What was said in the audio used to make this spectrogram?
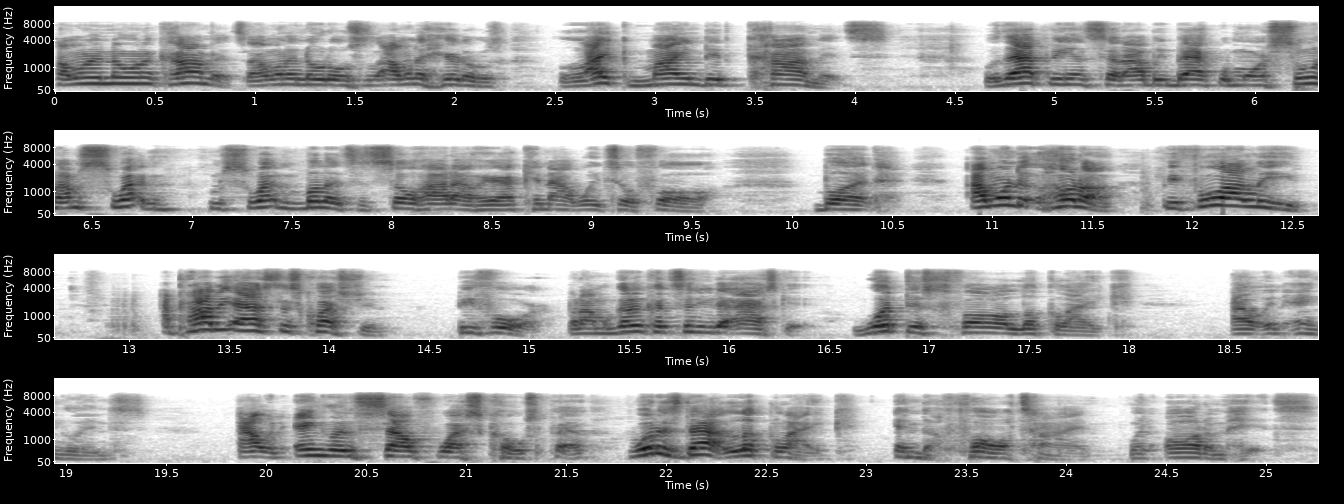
I want to know in the comments. I want to know those. I want to hear those like-minded comments. With that being said, I'll be back with more soon. I'm sweating. I'm sweating bullets. It's so hot out here. I cannot wait till fall. But I want to hold on before I leave. I probably asked this question before, but I'm going to continue to ask it. What does fall look like out in England? Out in England's southwest coast. What does that look like in the fall time when autumn hits?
